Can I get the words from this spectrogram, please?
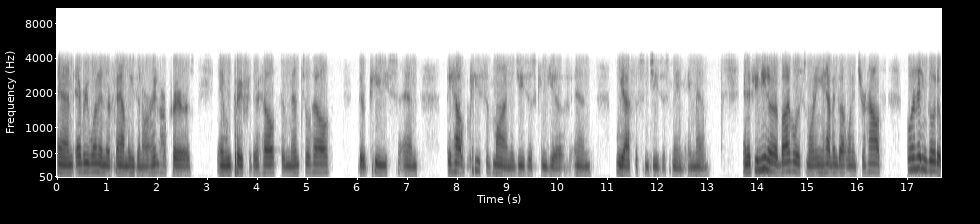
and everyone in their families and are in our prayers. And we pray for their health, their mental health, their peace, and they have peace of mind that Jesus can give. And we ask this in Jesus' name. Amen. And if you need a Bible this morning, you haven't got one at your house, go ahead and go to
